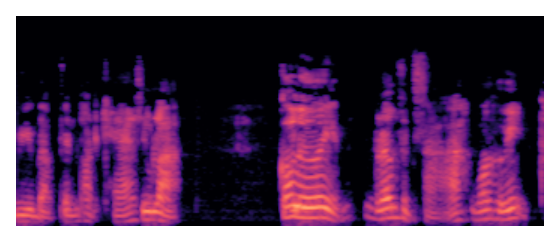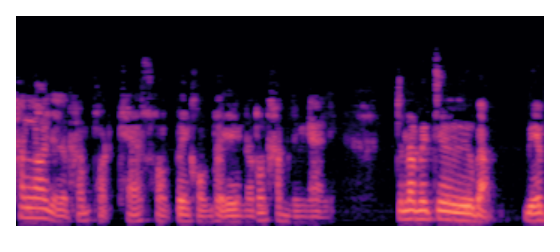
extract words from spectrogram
วิวแบบเป็นพอดแคสต์ดูล่ะ ก็เลยเริ่มศึกษาว่าเฮ้ย ถ้าเราอยากจะทำพอดแคสต์ของเป็นของตัวเองเราต้องทำยังไง จนเราไปเจอแบบเว็บ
